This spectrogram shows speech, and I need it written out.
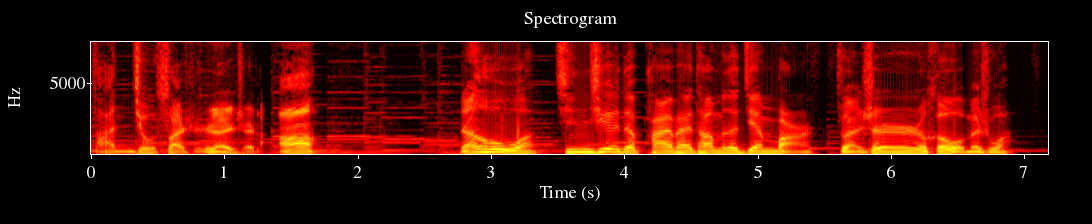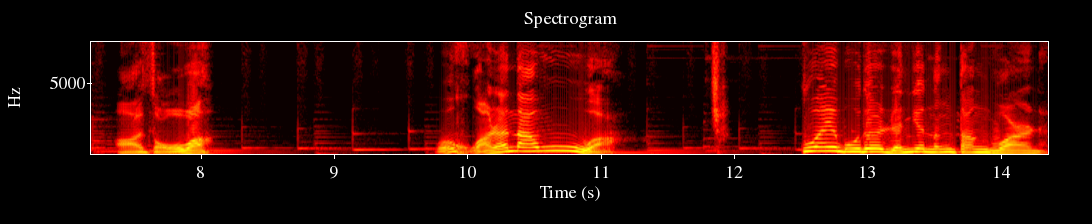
咱就算是认识了啊。”然后啊，亲切的拍拍他们的肩膀，转身和我们说：“啊，走吧。”我恍然大悟啊！怪不得人家能当官呢，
